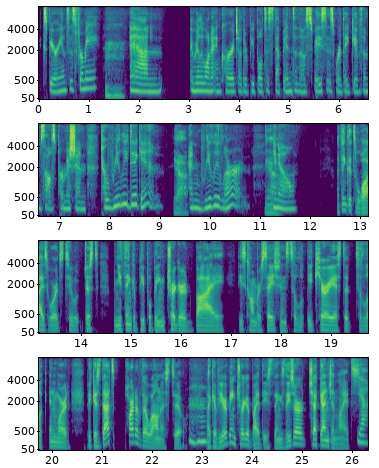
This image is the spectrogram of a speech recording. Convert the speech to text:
experiences for me. Mhm. And I really want to encourage other people to step into those spaces where they give themselves permission to really dig in Yeah. and really learn. Yeah. You know, I think it's wise words too. Just when you think of people being triggered by these conversations, to be curious, to to look inward, because that's part of their wellness too. Mhm. Like if you're being triggered by these things, these are check engine lights yeah.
